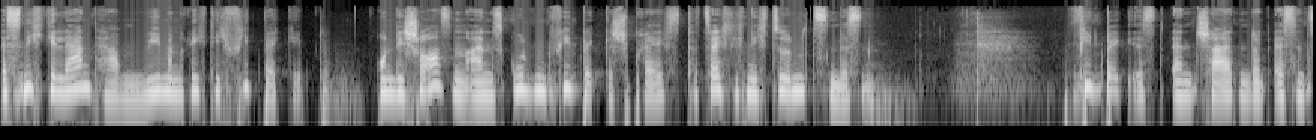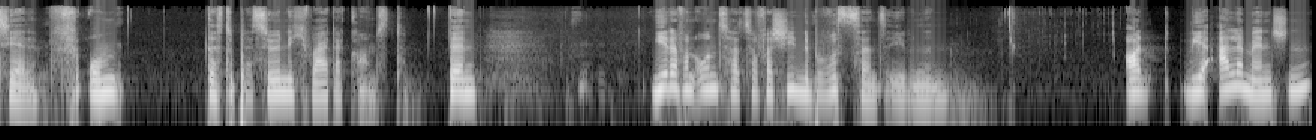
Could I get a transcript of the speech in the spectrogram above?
es nicht gelernt haben, wie man richtig Feedback gibt und die Chancen eines guten Feedbackgesprächs tatsächlich nicht zu nutzen wissen. Feedback ist entscheidend und essentiell, um dass du persönlich weiterkommst. Denn jeder von uns hat so verschiedene Bewusstseinsebenen. Und wir alle Menschen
